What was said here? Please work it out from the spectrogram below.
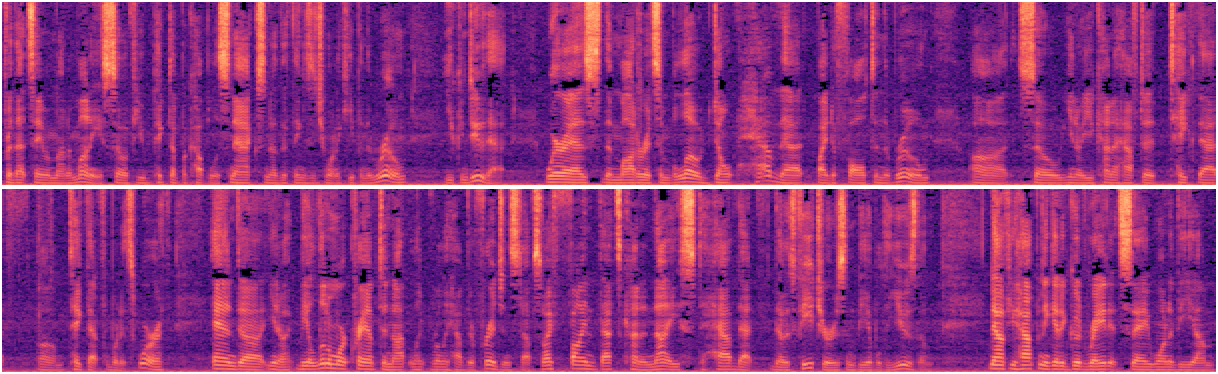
for that same amount of money. So if you picked up a couple of snacks and other things that you want to keep in the room, you can do that. Whereas the moderates and below don't have that by default in the room, uh, so you know you kind of have to take that um, take that for what it's worth, and uh, you know be a little more cramped and not like really have their fridge and stuff. So I find that's kind of nice to have that those features and be able to use them. Now, if you happen to get a good rate at, say, one of the um,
